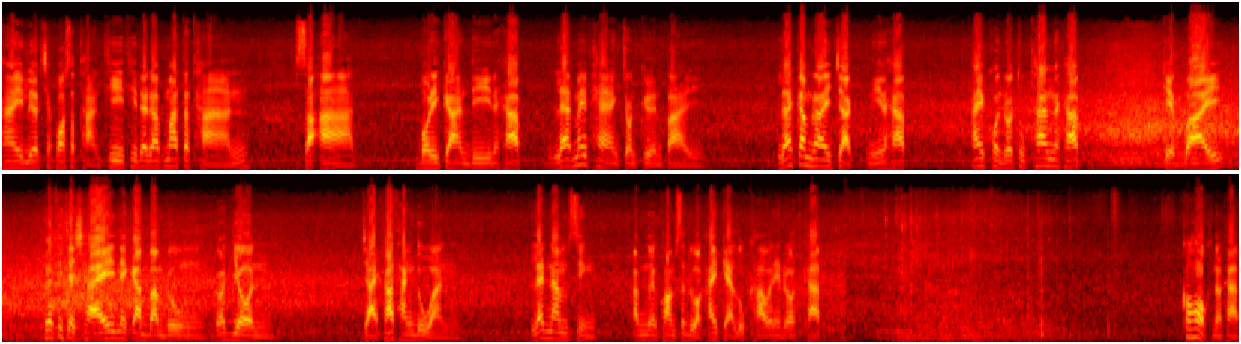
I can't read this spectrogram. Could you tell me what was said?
ให้เลือกเฉพาะสถานที่ที่ได้รับมาตรฐาน สะอาด บริการดีนะครับ และไม่แพงจนเกินไป และกำไรจากนี้นะครับ ให้คนรถทุกท่านนะครับ เก็บไว้เพื่อที่จะใช้ในการบำรุงรถยนต์ จ่ายค่าทางด่วน และนำสิ่งอำนวยความสะดวกให้แก่ลูกค้าในรถครับ ข้อ6นะครับ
